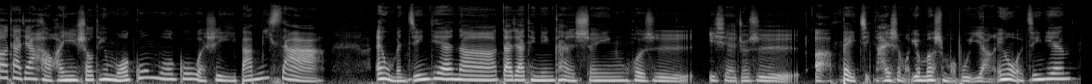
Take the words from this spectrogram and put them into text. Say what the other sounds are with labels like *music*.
Hello，大家好，欢迎收听蘑菇蘑菇，我是伊巴米萨。哎，我们今天呢，大家听听看声音，或是一些就是呃背景还是什么，有没有什么不一样？因为我今天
